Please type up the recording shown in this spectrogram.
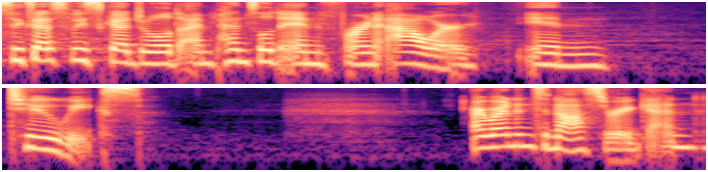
Successfully scheduled, I'm penciled in for an hour in two weeks. I run into Nasra again.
